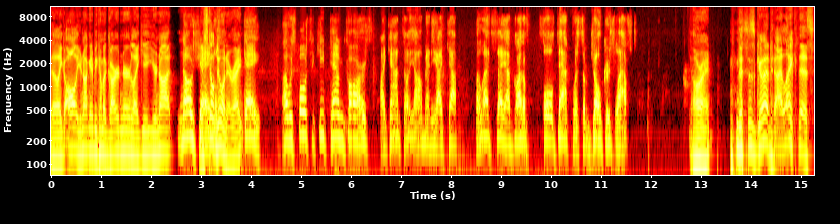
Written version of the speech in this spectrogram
uh, like all. You're not going to become a gardener. Like you, you're not. No shame. You're still doing it, right? Okay. I was supposed to keep 10 cars. I can't tell you how many I kept, but let's say I've got a full deck with some jokers left. All right. This is good. I like this.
